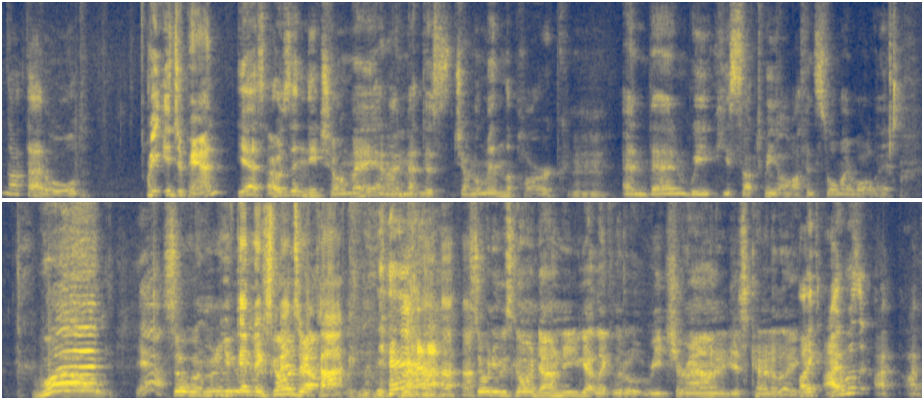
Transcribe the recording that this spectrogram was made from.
not that old. Wait, in Japan? Yes, I was in Nichome and I Mm. met this gentleman in the park, Mhm. and then we he sucked me off and stole my wallet. What? Yeah. So when, when You he, get when an he was going expensive down, cock. Yeah. so when he was going down, you got like little reach around and you just kind of like. like I was, I, I,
